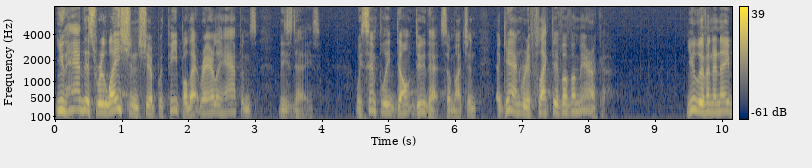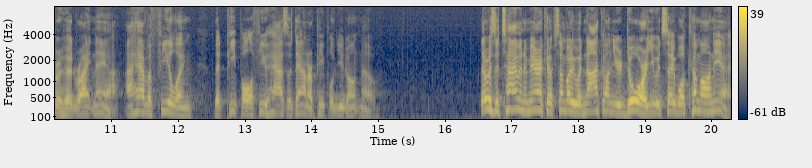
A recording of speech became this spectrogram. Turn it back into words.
You had this relationship with people. That rarely happens these days. We simply don't do that so much. And again, reflective of America. You live in a neighborhood right now. I have a feeling that people a few houses down are people you don't know. There was a time in America if somebody would knock on your door, you would say, Well, come on in.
